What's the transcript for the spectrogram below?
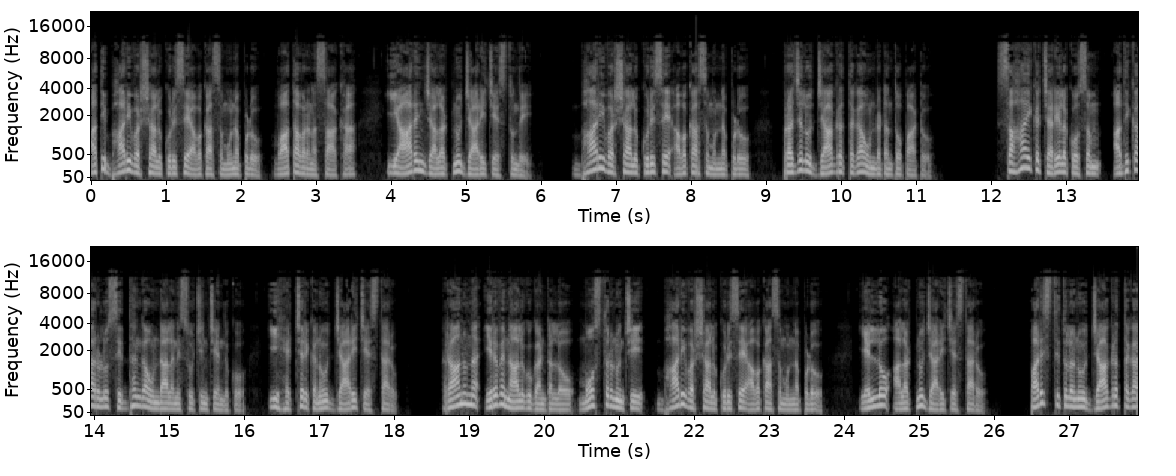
అతి భారీ వర్షాలు కురిసే అవకాశం ఉన్నప్పుడు వాతావరణ శాఖ ఈ ఆరెంజ్ అలర్ట్ను జారీ చేస్తుంది. భారీ వర్షాలు కురిసే అవకాశమున్నప్పుడు ప్రజలు జాగ్రత్తగా ఉండటంతో పాటు సహాయక చర్యల కోసం అధికారులు సిద్ధంగా ఉండాలని సూచించేందుకు ఈ హెచ్చరికను జారీ చేస్తారు. రానున్న ఇరవై నాలుగు గంటల్లో మోస్తరు నుంచి భారీ వర్షాలు కురిసే అవకాశమున్నప్పుడు ఎల్లో అలర్ట్ను జారీ చేస్తారు. పరిస్థితులను జాగ్రత్తగా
